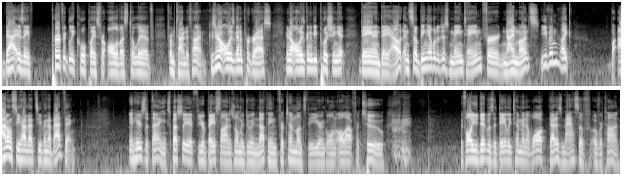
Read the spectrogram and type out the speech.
that is a perfectly cool place for all of us to live from time to time because you're not always going to progress. You're not always going to be pushing it day in and day out. And so being able to just maintain for nine months, even, like, I don't see how that's even a bad thing. And here's the thing, especially if your baseline is normally doing nothing for 10 months of the year and going all out for two, if all you did was a daily 10 minute walk, that is massive over time.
